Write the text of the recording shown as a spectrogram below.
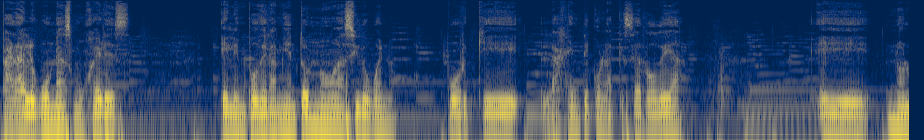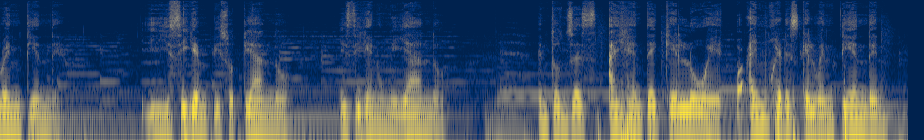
para algunas mujeres el empoderamiento no ha sido bueno, porque la gente con la que se rodea eh, no lo entiende y siguen pisoteando y siguen humillando. Entonces hay gente que lo, hay mujeres que lo entienden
